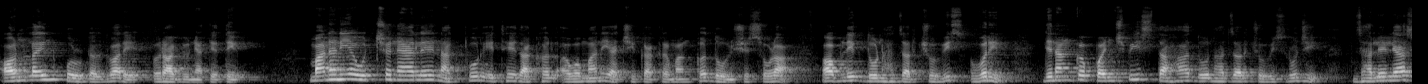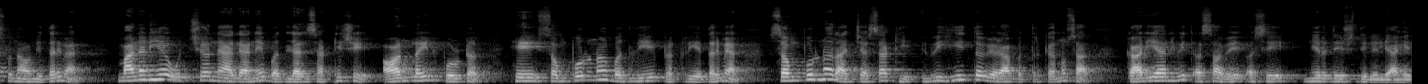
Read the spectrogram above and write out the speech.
ऑनलाईन पोर्टलद्वारे राबविण्यात येते. माननीय उच्च न्यायालय नागपूर येथे दाखल अवमान याचिका क्रमांक दोनशे सोळा ऑब्लिक दोन हजार चोवीस वरील दिनांक पंचवीस दहा दोन हजार चोवीस रोजी झालेल्या सुनावणीदरम्यान माननीय उच्च न्यायालयाने बदल्यांसाठीचे ऑनलाईन पोर्टल हे संपूर्ण बदली प्रक्रियेदरम्यान संपूर्ण राज्यासाठी विहित वेळापत्रकानुसार कार्यान्वित असावे असे निर्देश दिलेले आहेत.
